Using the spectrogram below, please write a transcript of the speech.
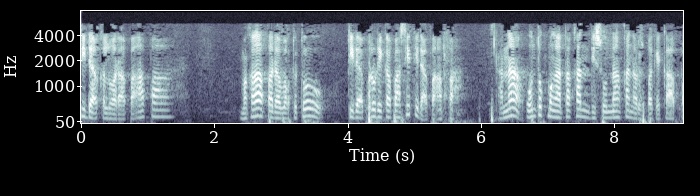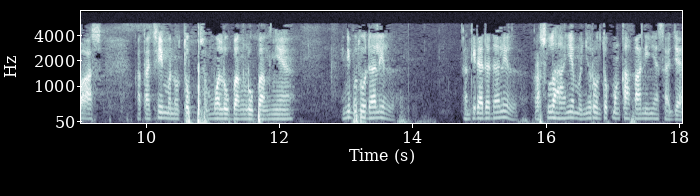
tidak keluar apa-apa, maka pada waktu itu tidak perlu dikapasi tidak apa-apa. Karena untuk mengatakan disunahkan harus pakai kapas, kata si menutup semua lubang-lubangnya. Ini butuh dalil. Dan tidak ada dalil. Rasulullah hanya menyuruh untuk mengkafaninya saja.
